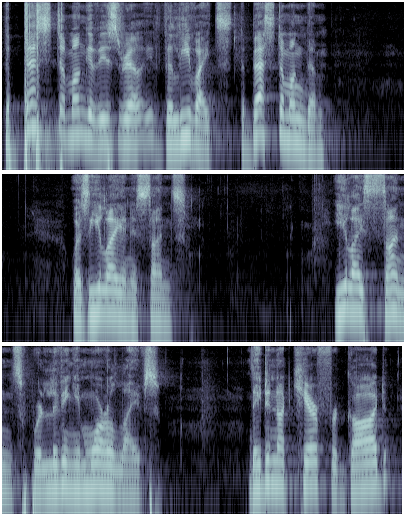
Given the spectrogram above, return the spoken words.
The best among of Israel, the Levites, the best among them was Eli and his sons. Eli's sons were living immoral lives. They did not care for God.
